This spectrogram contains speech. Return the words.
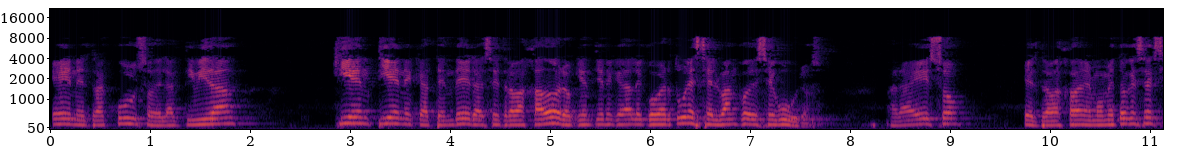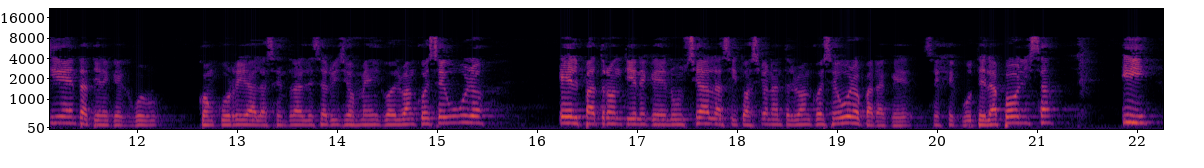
en el transcurso de la actividad, quien tiene que atender a ese trabajador o quien tiene que darle cobertura es el banco de seguros. Para eso, el trabajador en el momento que se accidenta tiene que concurrir a la central de servicios médicos del banco de seguros. El patrón tiene que denunciar la situación ante el banco de seguro para que se ejecute la póliza. Y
